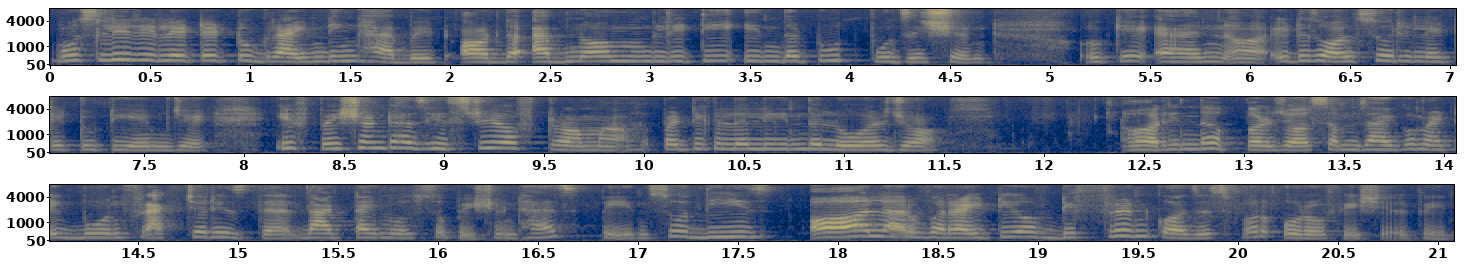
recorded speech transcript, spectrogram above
mostly related to grinding habit or the abnormality in the tooth position okay? And uh, it is also related to tmj if patient has history of trauma particularly in the lower jaw or in the upper jaw some zygomatic bone fracture is there. That time also patient has pain. So these all are variety of different causes for orofacial pain.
